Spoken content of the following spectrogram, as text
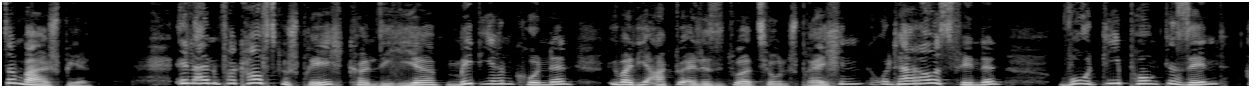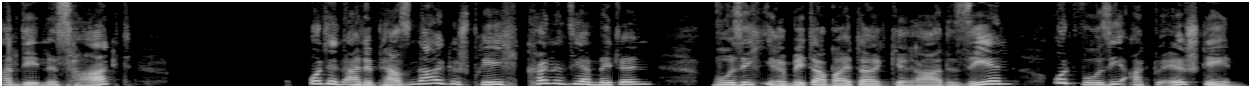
Zum Beispiel, in einem Verkaufsgespräch können Sie hier mit Ihren Kunden über die aktuelle Situation sprechen und herausfinden, wo die Punkte sind, an denen es hakt. Und in einem Personalgespräch können Sie ermitteln, wo sich Ihre Mitarbeiter gerade sehen und wo sie aktuell stehen.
